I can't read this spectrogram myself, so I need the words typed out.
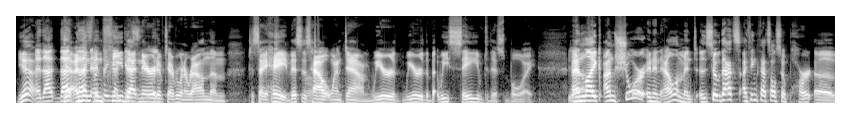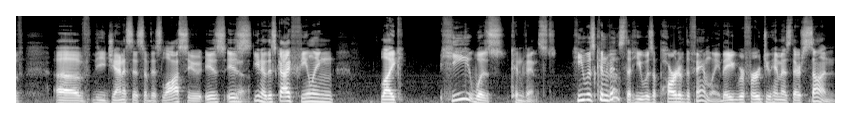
Yeah. And that- that- yeah, and then the and thing that feed that narrative like- to everyone around them to say, "Hey, this is how it went down. We're we're the we saved this boy." And like I'm sure in an element uh, so that's I think that's also part of of the genesis of this lawsuit is is you know this guy feeling like he was convinced. He was convinced that he was a part of the family. They referred to him as their son.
